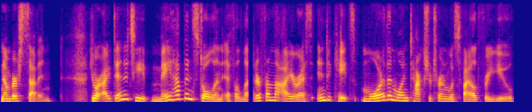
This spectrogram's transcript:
Number seven, your identity may have been stolen if a letter from the IRS indicates more than one tax return was filed for you,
